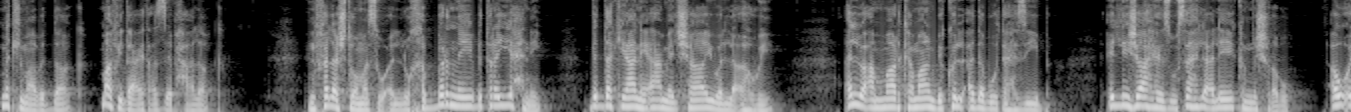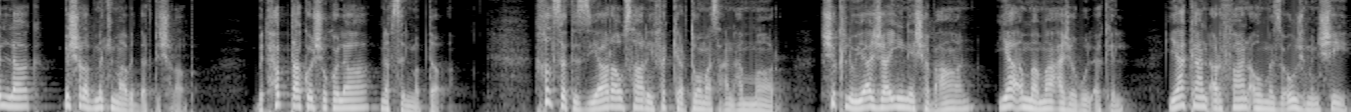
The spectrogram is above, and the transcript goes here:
مثل ما بدك ما في داعي تعذب حالك. انفلش توماس وقال له خبرني بتريحني. بدك يعني أعمل شاي ولا قهوة؟ قال له عمار كمان بكل أدب وتهذيب اللي جاهز وسهل عليك منشربه أو قل لك بشرب مثل ما بدك تشرب. بتحب تاكل شوكولا؟ نفس المبدأ. خلصت الزيارة وصار يفكر توماس عن عمار. شكله يا جاييني شبعان يا أما ما عجبه الأكل يا كان قرفان أو مزعوج من شي.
